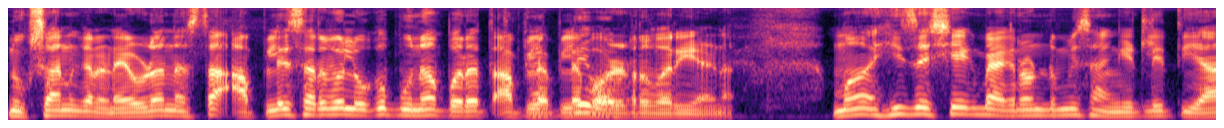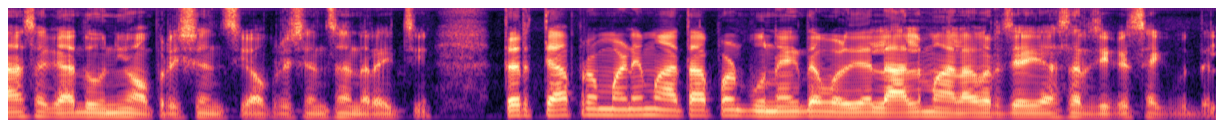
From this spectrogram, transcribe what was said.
नुकसान करणं एवढं नसतं. आपले सर्व लोक पुन्हा परत आपल्या आपल्या. बॉर्डरवर येणं मग ही जशी एक बॅकग्राऊंड तुम्ही सांगितलीत या सगळ्या दोन्ही ऑपरेशन्सची ऑपरेशन सनराईजची तर त्याप्रमाणे मग आता आपण पुन्हा एकदा वळूया लाल महालावरच्या या सर्जिकल स्ट्राईकबद्दल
